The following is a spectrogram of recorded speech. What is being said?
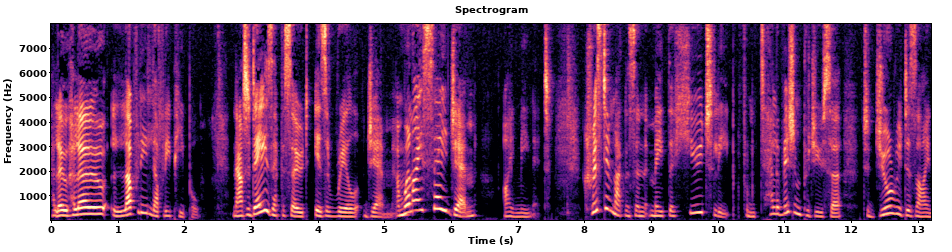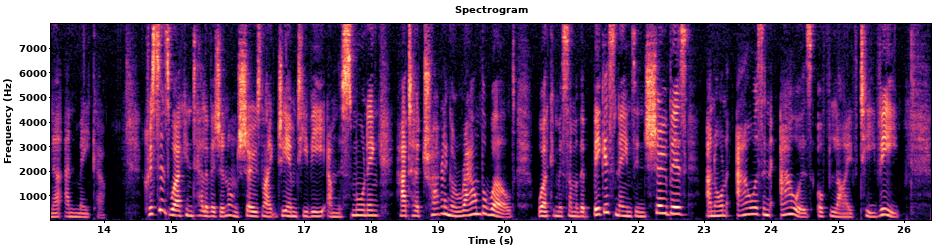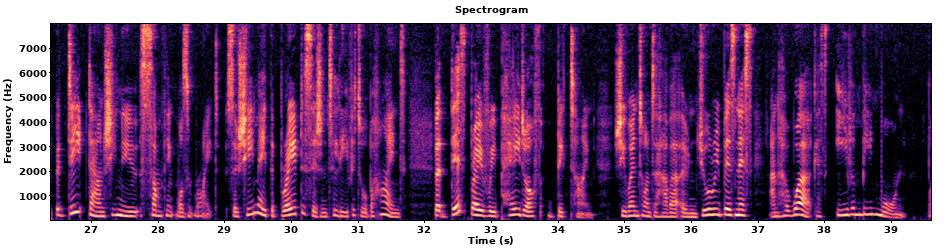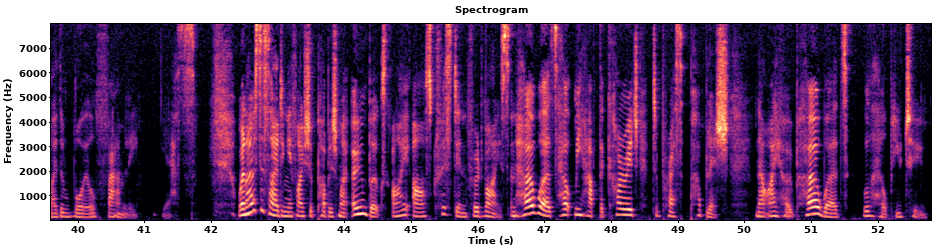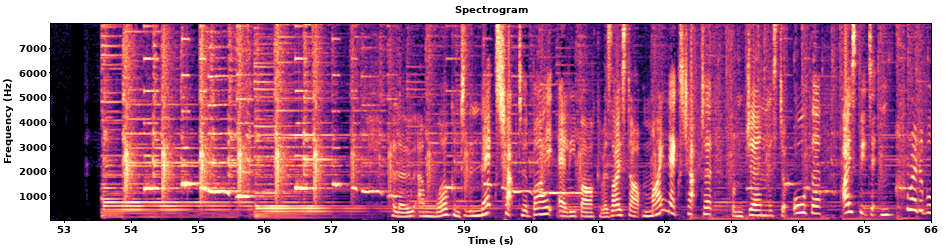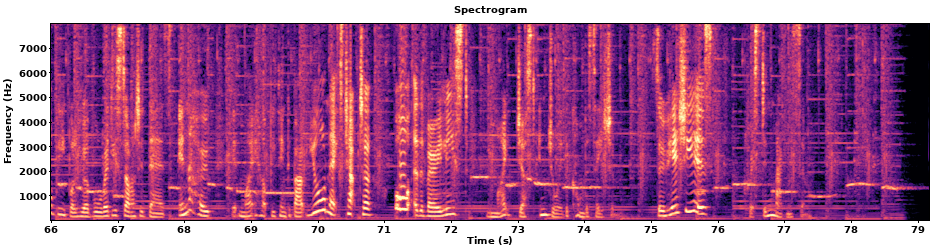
Hello, hello, lovely, lovely people. Now, today's episode is a real gem. And when I say gem, I mean it. Kristin Magnusson made the huge leap from television producer to jewellery designer and maker. Kristin's work in television on shows like GMTV and This Morning had her travelling around the world, working with some of the biggest names in showbiz and on hours and hours of live TV. But deep down, she knew something wasn't right, so she made the brave decision to leave it all behind. But this bravery paid off big time. She went on to have her own jewellery business, and her work has even been worn by the royal family. Yes. When I was deciding if I should publish my own books, I asked Kristin for advice, and her words helped me have the courage to press publish. Now I hope her words will help you too. Hello, and welcome to the next chapter by Ellie Barker. As I start my next chapter from journalist to author, I speak to incredible people who have already started theirs in the hope it might help you think about your next chapter, or at the very least, you might just enjoy the conversation. So here she is, Kristin Magnusson.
